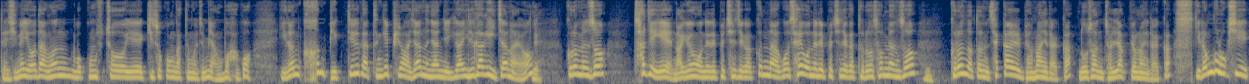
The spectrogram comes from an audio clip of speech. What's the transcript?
대신에 여당은 뭐 공수처의 기소권 같은 걸 좀 양보하고 이런 큰 빅딜 같은 게 필요하지 않느냐는 얘기가 일각에 있잖아요. 네. 그러면서 차제에 나경원 원내대표 체제가 끝나고 새 원내대표 체제가 들어서면서 그런 어떤 색깔 변환이랄까 노선 전략 변환이랄까 이런 걸 혹시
